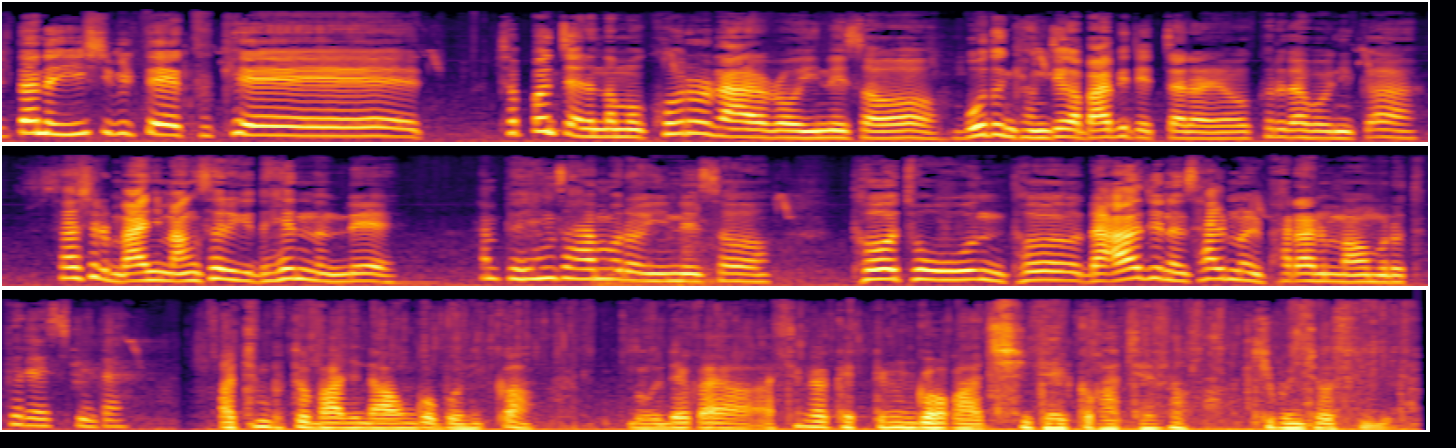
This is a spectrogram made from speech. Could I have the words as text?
일단은 21대 국회 첫 번째는 너무 코로나로 인해서 모든 경제가 마비됐잖아요. 그러다 보니까 사실은 많이 망설이기도 했는데 한 표 행사함으로 인해서 더 좋은, 더 나아지는 삶을 바라는 마음으로 투표를 했습니다. 아침부터 많이 나온 거 보니까 뭐 내가 생각했던 거 같이 될 것 같아서 기분 좋습니다.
